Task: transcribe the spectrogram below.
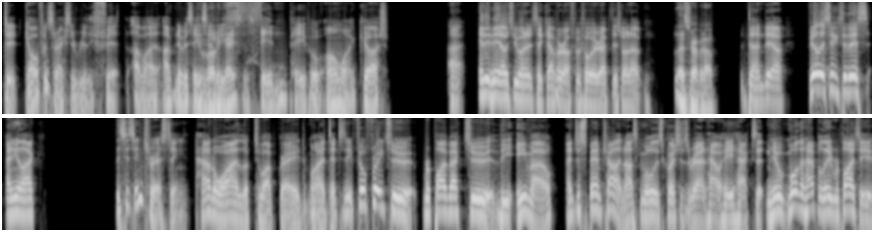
dude, golfers are actually really fit. I've, I've never seen so many thin people. Oh my gosh. Uh, anything else you wanted to cover off before we wrap this one up? Let's wrap it up. Done deal. If you're listening to this and you're like, this is interesting. How do I look to upgrade my identity? Feel free to reply back to the email and just spam Charlie and ask him all these questions around how he hacks it, and he'll more than happily reply to you.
